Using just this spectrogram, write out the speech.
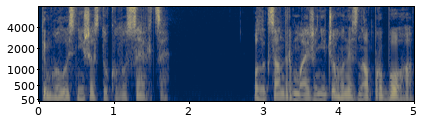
тим голосніше стукало серце. Олександр майже нічого не знав про Бога,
